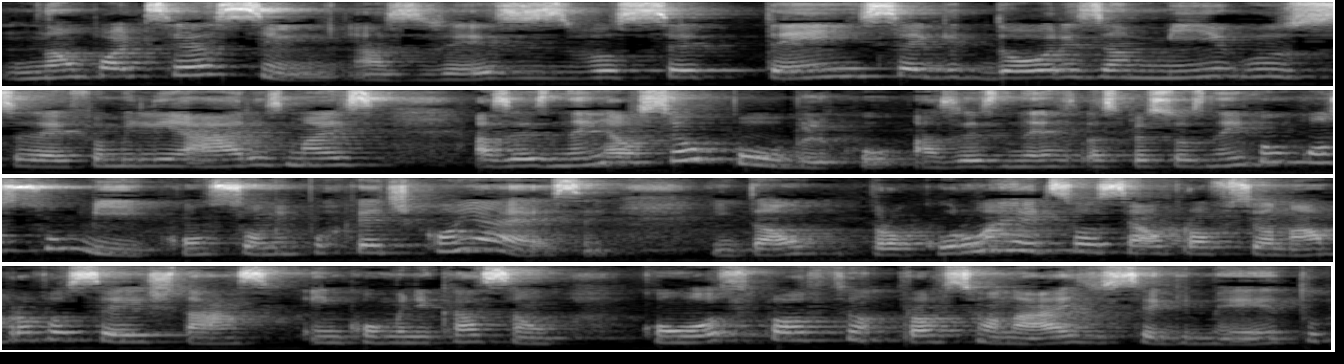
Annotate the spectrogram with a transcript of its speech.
não pode ser assim. Às vezes você tem seguidores, amigos, é, familiares, mas às vezes nem é o seu público. Às vezes nem, as pessoas nem vão consumir, consomem porque te conhecem. Então, procura uma rede social profissional para você estar em comunicação com outros profissionais do segmento,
